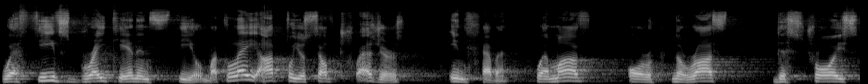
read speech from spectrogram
where thieves break in and steal, but lay up for yourself treasures in heaven, where moth or no rust destroys,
